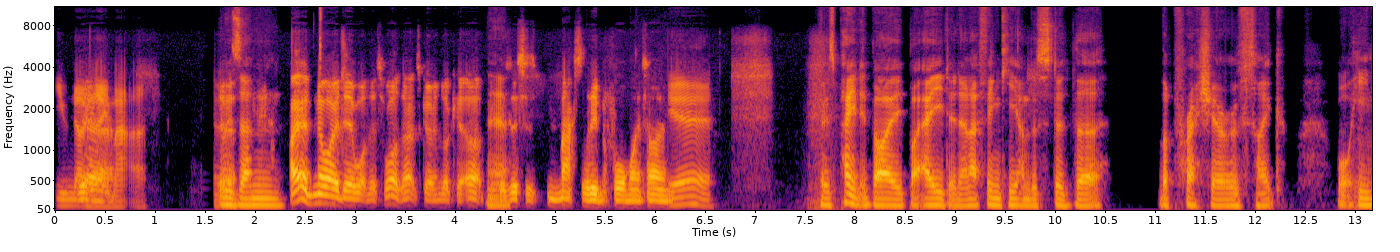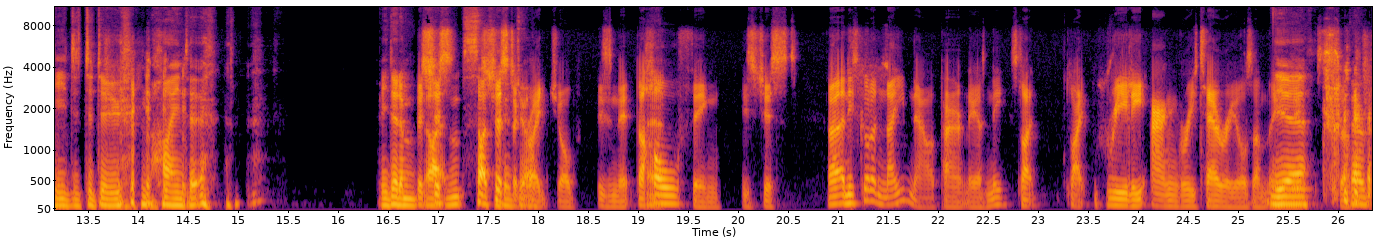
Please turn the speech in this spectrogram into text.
you know Yeah. they matter. It was um I had no idea what this was. I had to go and look it up Yeah. because this is massively before my time. Yeah, it was painted by by Aidan, and I think he understood the the pressure of like what he needed to do behind it. he did a, it's like, just such it's a just good a job. great job, isn't it? The Yeah. whole thing is just, uh, and he's got a name now apparently, hasn't he? It's like like really angry Terry or something. Yeah. It's, uh,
